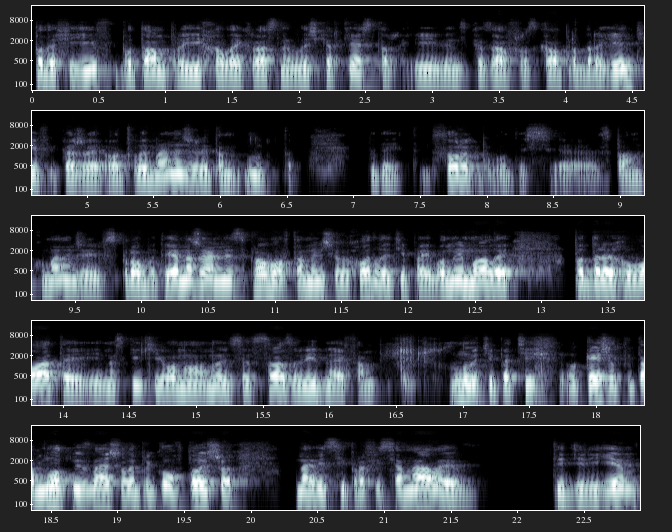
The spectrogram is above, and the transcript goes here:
подофігів, бо там приїхав якраз невеличкий оркестр, і він сказав, розказав про диригентів і каже: От ви менеджери, там ну людей там 40 було десь е, з банку менеджерів спробувати. Я, на жаль, не спробував, там інші виходили, типу, і вони мали подиригувати, і наскільки воно, ну це зразу видно, як там, ну, типу, ті, окей, що ти там нот не знаєш, але прикол в той, що навіть ці професіонали. Ти диригент,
